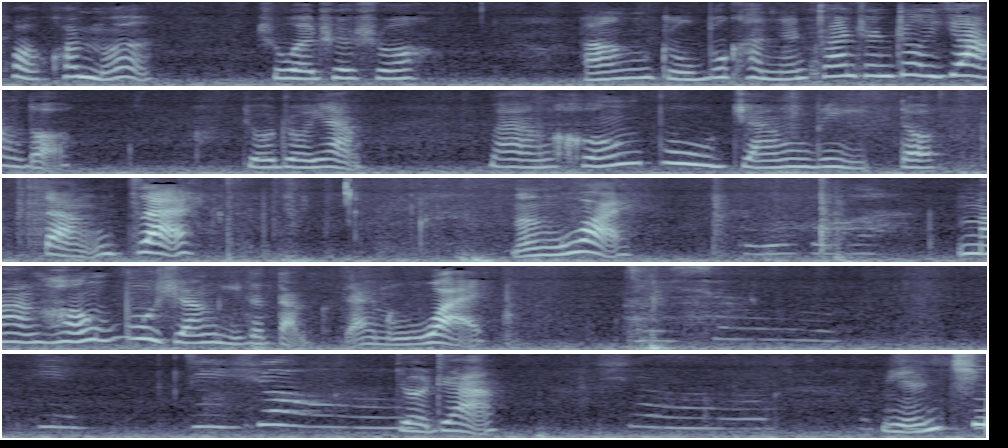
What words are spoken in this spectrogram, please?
快开门。”侍卫却说：“城主不可能穿成这样的。”就这样，满横不讲理的挡在门外。满横不讲理的挡在门外。就这样，年轻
